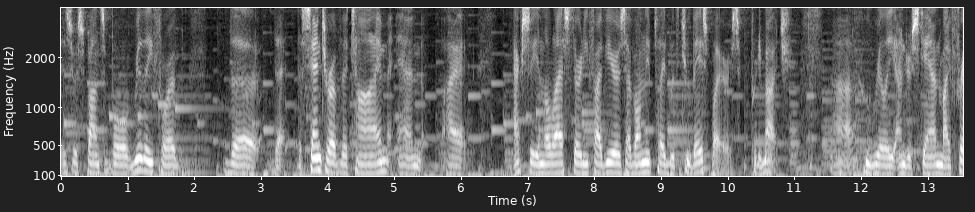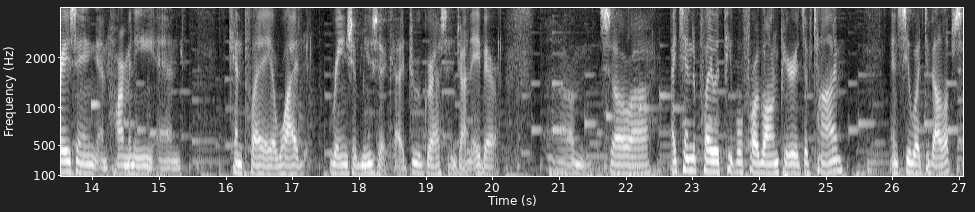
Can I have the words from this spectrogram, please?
is responsible really for the, the, the center of the time. And I actually, in the last 35 years, I've only played with two bass players, pretty much, uh, who really understand my phrasing and harmony and can play a wide range of music uh, Drew Gress and John Hebert. Um, so uh, I tend to play with people for long periods of time and see what develops.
